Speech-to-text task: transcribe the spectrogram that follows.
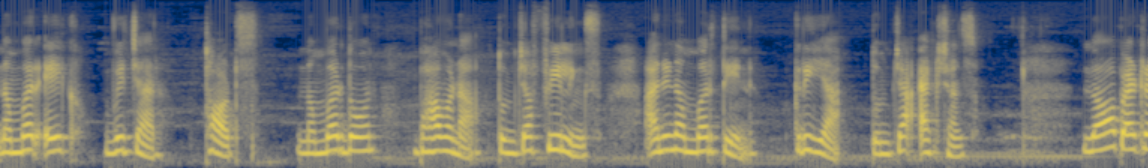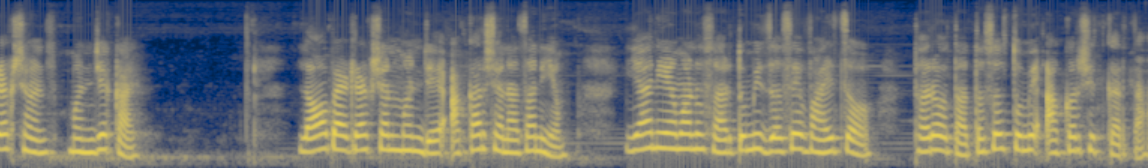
नंबर एक विचार थॉट्स नंबर दोन भावना तुमच्या फिलिंग्स आणि नंबर तीन क्रिया. तुमच्या ॲक्शन्स लॉ ऑफ अट्रॅक्शन्स म्हणजे काय? लॉ ऑफ ॲट्रॅक्शन म्हणजे आकर्षणाचा नियम. या नियमानुसार तुम्ही जसे व्हायचं ठरवता तसंच तुम्ही आकर्षित करता.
